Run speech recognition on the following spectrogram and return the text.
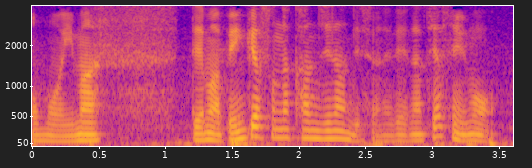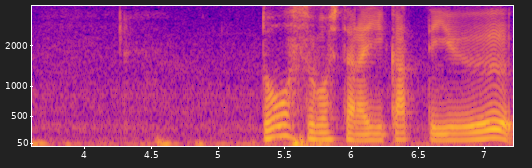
思います。でまあ勉強はそんな感じなんですよね。で夏休みもどう過ごしたらいいかっていう、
